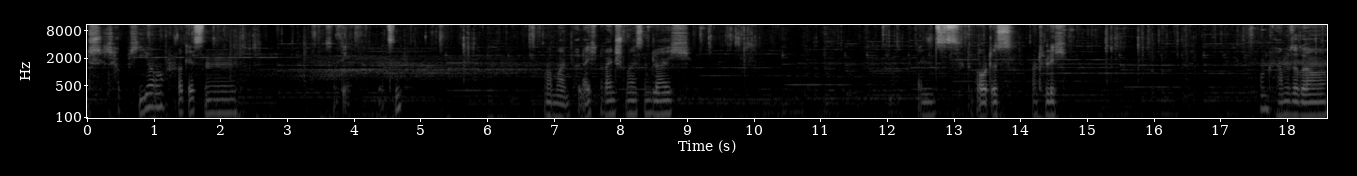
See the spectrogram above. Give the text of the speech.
Ich habe hier vergessen. So ein Ding setzen. Mal ein paar Leichen reinschmeißen gleich. Wenn es gebaut ist, natürlich. Und wir haben sogar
